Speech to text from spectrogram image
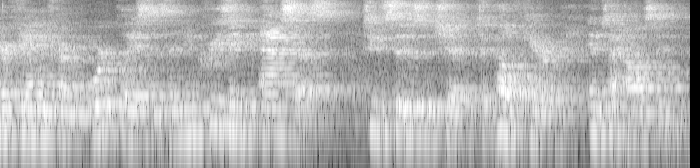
here, family-friendly workplaces and increasing access to citizenship, to healthcare, and to housing.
